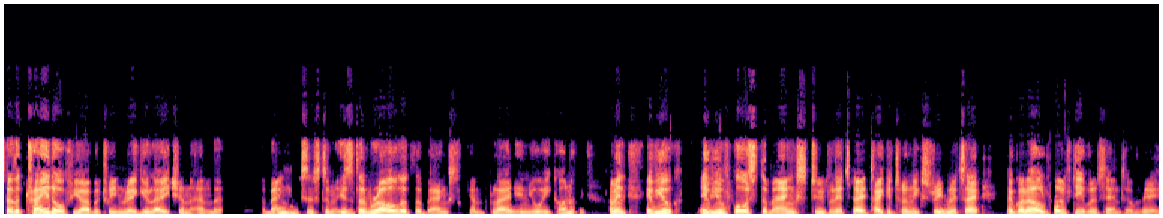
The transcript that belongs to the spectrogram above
So the trade-off here between regulation and the, the banking system is the role that the banks can play in your economy. I mean, if you if you force the banks to, let's say, take it to an extreme, let's say they've got to hold 50% of their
